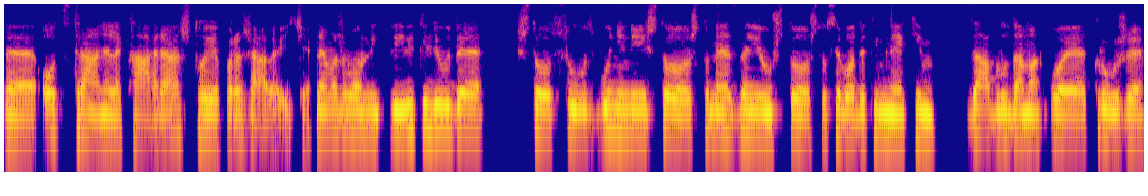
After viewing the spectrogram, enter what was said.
e, od strane lekara, što je poražavajuće. Ne možemo ni kriviti ljude, što su zbunjeni, što, što ne znaju, što, što se vode tim nekim zabludama koje kruže e,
